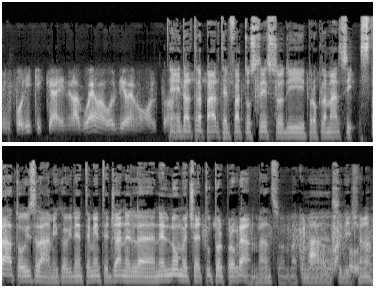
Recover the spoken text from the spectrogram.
in, politica e nella guerra vuol dire molto. E d'altra parte il fatto stesso di proclamarsi Stato islamico, evidentemente già nel, nel nome c'è tutto il programma, insomma, come ah, si dice, no?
